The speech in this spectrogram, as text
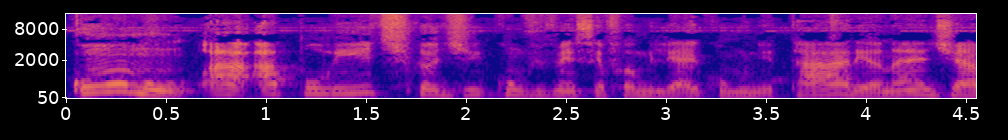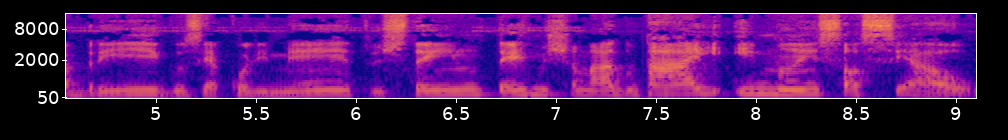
como a, a política de convivência familiar e comunitária, né, de abrigos e acolhimentos, tem um termo chamado pai e mãe social.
